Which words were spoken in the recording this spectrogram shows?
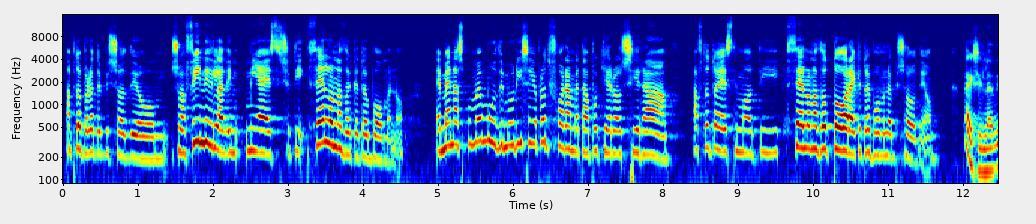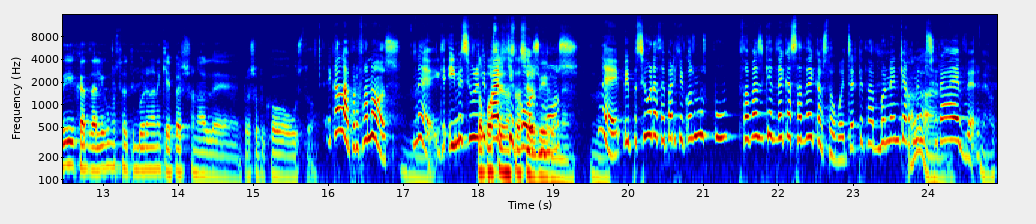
από το πρώτο επεισόδιο, σου αφήνει δηλαδή μία αίσθηση ότι θέλω να δω και το επόμενο. Εμένα, ας πούμε, μου δημιούργησε για πρώτη φορά μετά από καιρό σειρά αυτό το αίσθημα ότι θέλω να δω τώρα και το επόμενο επεισόδιο. Εντάξει, δηλαδή καταλήγουμε στο ότι μπορεί να είναι και personal ε, προσωπικό γούστο. Ε, καλά, προφανώς. Ναι. είμαι σίγουρη Το ότι πώς υπάρχει θες και να στα κόσμος. σερβίρουνε. Ναι, είπε- σίγουρα θα υπάρχει και κόσμος που θα βάζει και 10 στα 10 στο Witcher και θα μπορεί να είναι και αγαπημένη του Καλά. σειρά ever. Ναι, οκ,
